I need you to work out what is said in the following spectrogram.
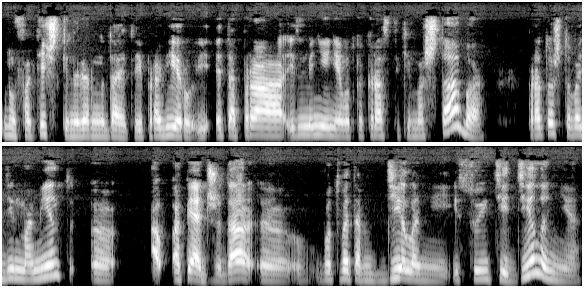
ну, фактически, наверное, да, это и про веру, и это про изменение вот как раз-таки масштаба, про то, что в один момент, э, опять же, да, э, вот в этом делании и суете делания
